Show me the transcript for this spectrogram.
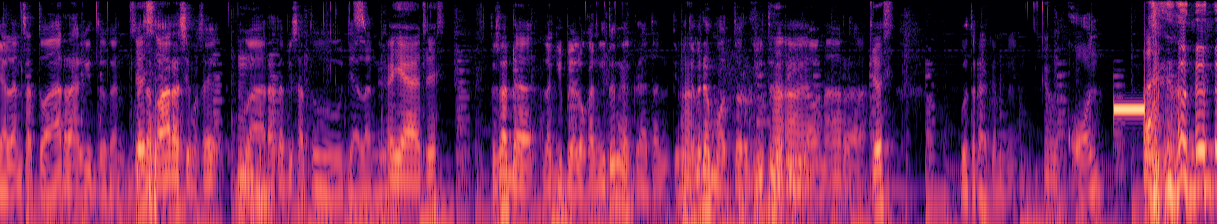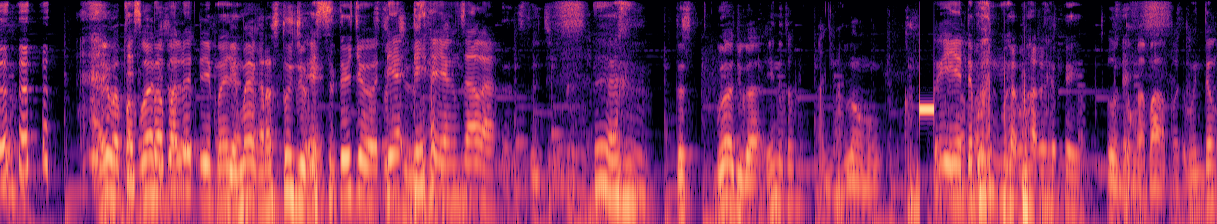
Jalan satu arah gitu kan. Terus? satu arah sih maksudnya dua arah tapi satu jalan gitu. iya terus Terus ada lagi belokan gitu nggak kelihatan. Tiba-tiba ada motor gitu dari lawan arah. terus Gue teriakin Oh. kon. Eh bapak gue bapak lu diem aja. Diem aja karena setuju. eh, setuju dia dia yang salah. setuju. Terus gue juga ini tuh anjing gue ngomong Iya depan bapak lu. lu untung nggak apa-apa tuh. Untung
